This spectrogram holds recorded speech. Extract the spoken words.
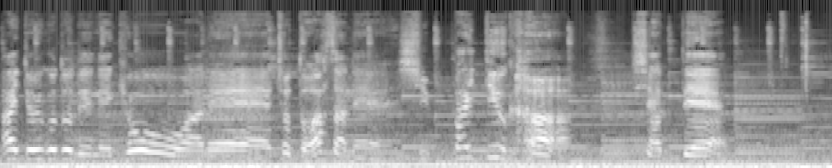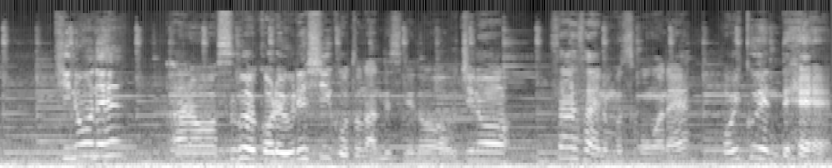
はい、ということでね、今日はね、ちょっと朝ね、失敗っていうか、しちゃって、昨日ね、あの、すごいこれ嬉しいことなんですけど、うちの3歳の息子がね、保育園で、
